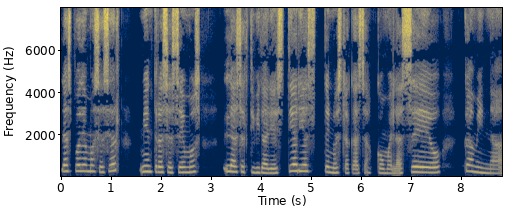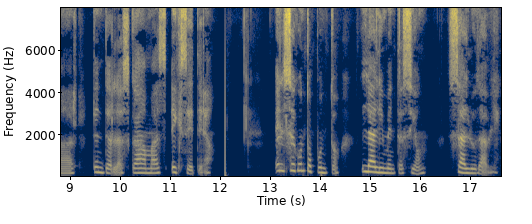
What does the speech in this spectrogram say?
las podemos hacer mientras hacemos las actividades diarias de nuestra casa, como el aseo, caminar, tender las camas, etc. El segundo punto, la alimentación saludable.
